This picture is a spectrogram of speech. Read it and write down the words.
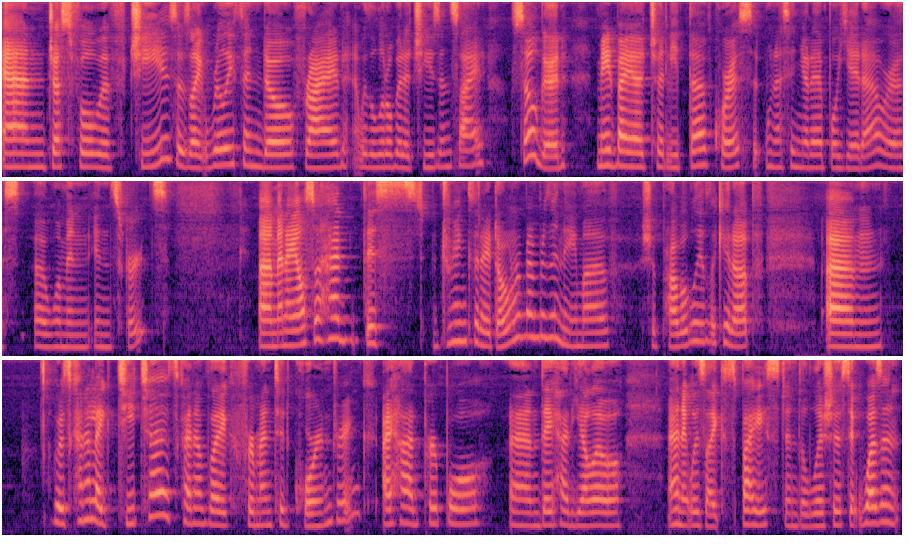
and just full with cheese. It was like really thin dough, fried with a little bit of cheese inside. So good made by a cholita, of course, una señora de pollera, or a, a woman in skirts. Um, and I also had this drink that I don't remember the name of. Should probably look it up. Um, but it's kind of like chicha. It's kind of like fermented corn drink. I had purple, and they had yellow, and it was like spiced and delicious. It wasn't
